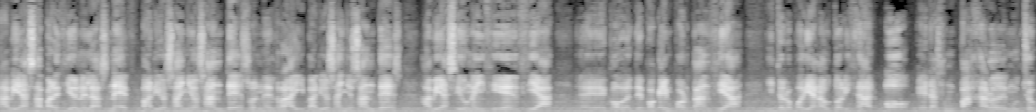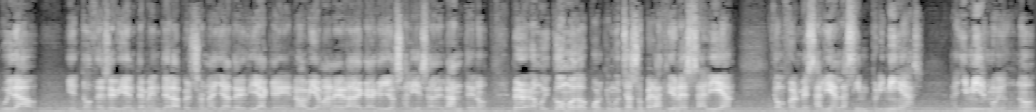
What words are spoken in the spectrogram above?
habías aparecido en el ASNEF varios años antes o en el RAI varios años antes, había sido una incidencia eh, de poca importancia y te lo podían autorizar, o eras un pájaro de mucho cuidado y entonces evidentemente la persona ya te decía que no había manera de que aquello saliese adelante, ¿no? Pero era muy cómodo porque muchas operaciones salían, conforme salían las imprimías, allí mismo, ¿no?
